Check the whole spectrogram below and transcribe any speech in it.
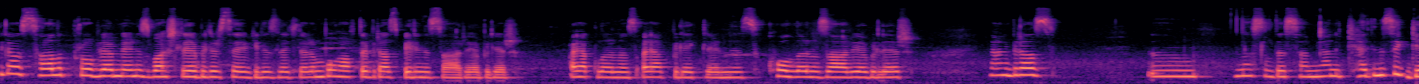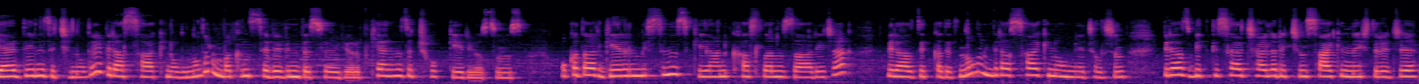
biraz sağlık problemleriniz başlayabilir sevgili izleyicilerim. Bu hafta biraz beliniz ağrıyabilir ayaklarınız, ayak bilekleriniz, kollarınız ağrıyabilir. Yani biraz nasıl desem yani kendinizi gerdiğiniz için oluyor. Biraz sakin olun olur mu? Bakın sebebini de söylüyorum. Kendinizi çok geriyorsunuz. O kadar gerilmişsiniz ki yani kaslarınız ağrıyacak. Biraz dikkat edin olur mu? Biraz sakin olmaya çalışın. Biraz bitkisel çaylar için sakinleştirici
